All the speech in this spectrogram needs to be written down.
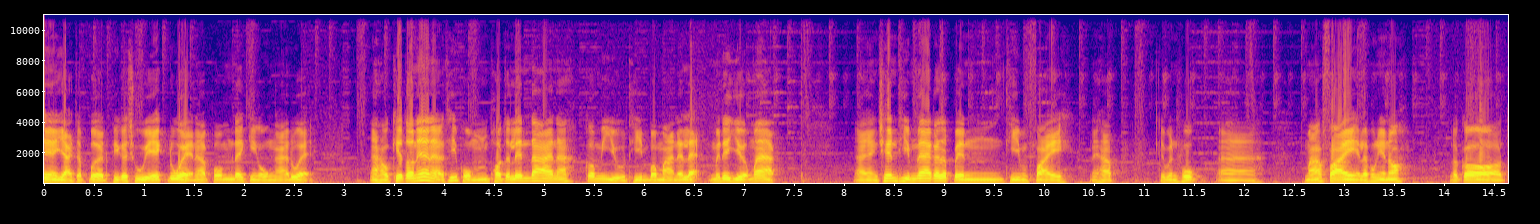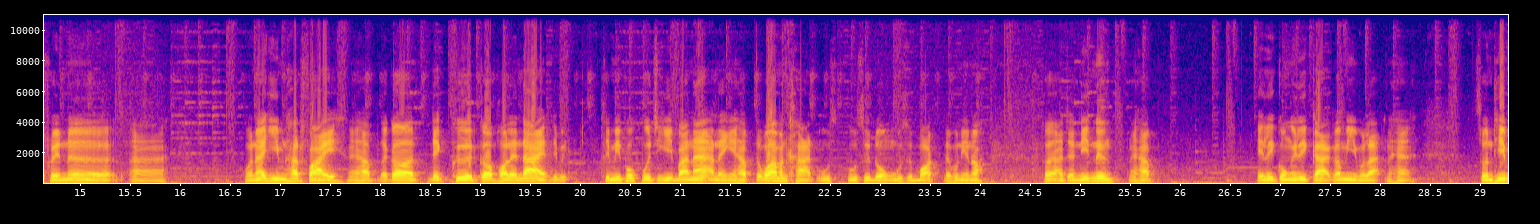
เนี่ยอยากจะเปิด Pikachu EX ด้วยนะครับเพราะมันได้กินองงาด้วยอ่าโอเคตอนเนี้ยเนี่ยที่ผมพอจะเล่นได้นะ ก็มีอยู่ทีมประมาณนี้แหละ ไม่ได้เยอะมากอ่าอย่างเช่นทีมแรกก็จะเป็นทีมไฟนะครับจะเป็นพวกอ่าม้าไฟอะไรพวกนี้เนาะแล้วก็เทรนเนอร์อ่าหัวหน้ายิมธาตุไฟนะครับแล้วก็เด็กพืชก็พอเล่นได้ จะมีจะมีพวกฟูจิกิบานะอะไรเงี้ยครับแต่ว่ามันขาดอูอูซือดงอูซือบอสอะไรพวกนี้เนาะก็อาจจะนิดนึงนะครับ เอลิกงเอลิกาก็มีหมดละนะฮะ ส่วนทีม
